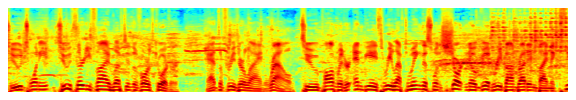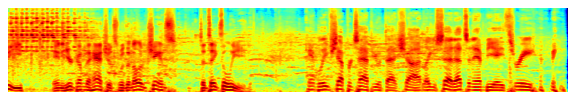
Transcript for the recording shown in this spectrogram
220, 235 left in the fourth quarter. At the free throw line, Rao to Palmritter, NBA three left wing. This one's short, no good. Rebound brought in by McPhee. And here come the Hatchets with another chance to take the lead. Can't believe Shepard's happy with that shot. Like you said, that's an NBA three. I mean,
